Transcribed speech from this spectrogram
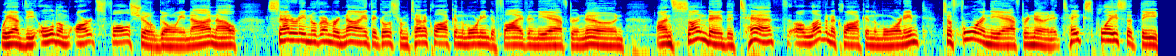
we have the Oldham Arts Fall Show going on. Now, Saturday, November 9th, it goes from 10 o'clock in the morning to 5 in the afternoon. On Sunday, the 10th, 11 o'clock in the morning to 4 in the afternoon. It takes place at the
